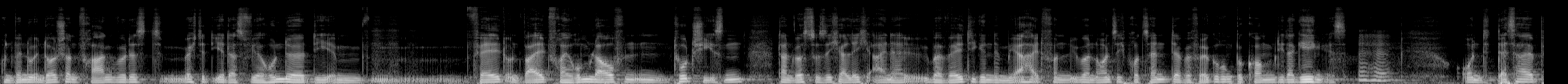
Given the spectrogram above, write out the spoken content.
Und wenn du in Deutschland fragen würdest, möchtet ihr, dass wir Hunde, die im Feld und Wald frei rumlaufen, totschießen, dann wirst du sicherlich eine überwältigende Mehrheit von über 90 Prozent der Bevölkerung bekommen, die dagegen ist. Mhm. Und deshalb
